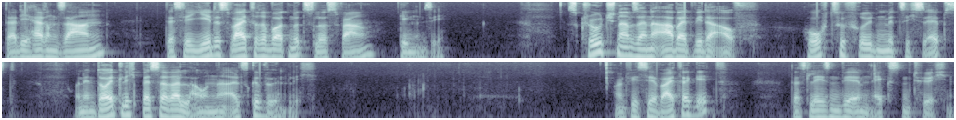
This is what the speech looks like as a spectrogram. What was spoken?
Da die Herren sahen, dass hier jedes weitere Wort nutzlos war, gingen sie. Scrooge nahm seine Arbeit wieder auf, hochzufrieden mit sich selbst und in deutlich besserer Laune als gewöhnlich. Und wie es hier weitergeht, das lesen wir im nächsten Türchen.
